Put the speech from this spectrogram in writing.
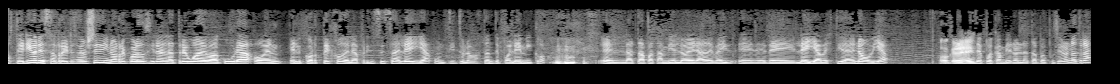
posteriores al regreso del Jedi, no recuerdo si era en la tregua de Bakura o en El cortejo de la princesa Leia, un título bastante polémico. La tapa también lo era, de, eh, de- de Leia vestida de novia. Después cambiaron la tapa y pusieron otra.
